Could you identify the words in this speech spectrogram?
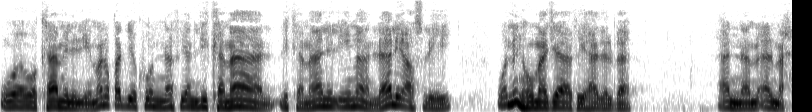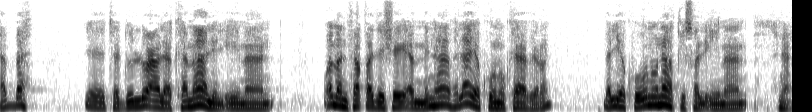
وكامل الإيمان وقد يكون نفيا لكمال لكمال الإيمان لا لأصله. ومنه ما جاء في هذا الباب أن المحبة تدل على كمال الإيمان. ومن فقد شيئا منها فلا يكون كافرا بل يكون ناقص الإيمان. نعم.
